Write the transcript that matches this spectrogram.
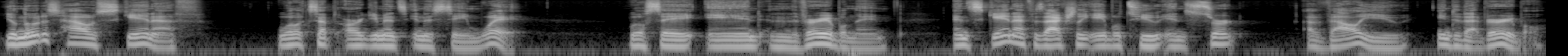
you'll notice how scanf will accept arguments in the same way. We'll say and and then the variable name, and scanf is actually able to insert a value into that variable.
